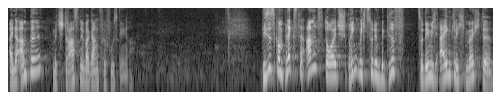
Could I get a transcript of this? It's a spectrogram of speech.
Eine Ampel mit Straßenübergang für Fußgänger. Dieses komplexe Amtsdeutsch bringt mich zu dem Begriff, zu dem ich eigentlich möchte.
